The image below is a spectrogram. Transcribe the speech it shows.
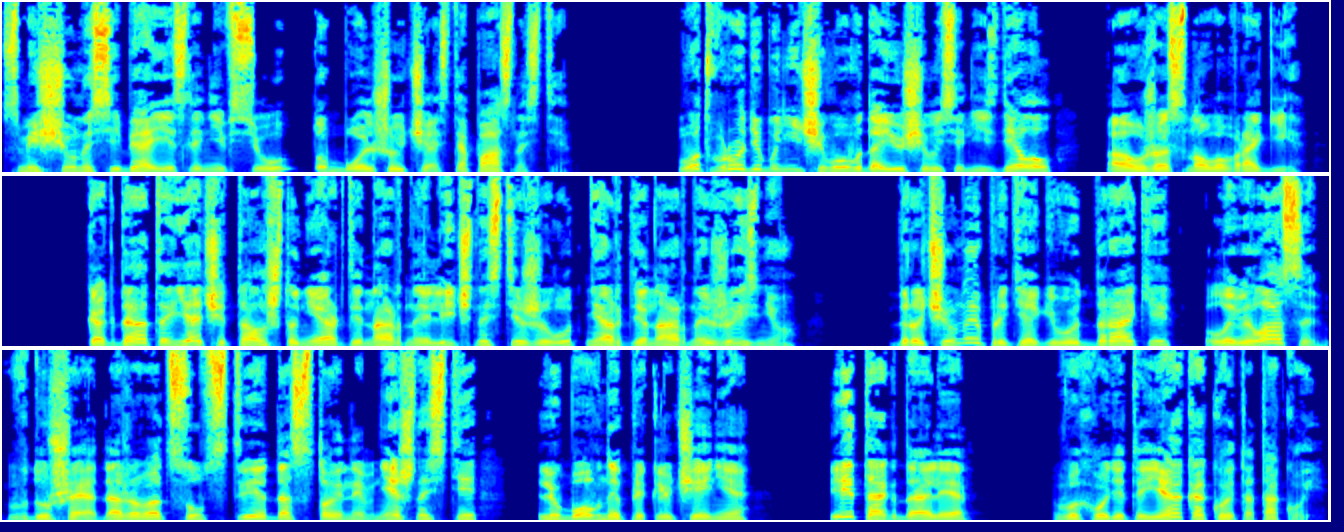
смещу на себя, если не всю, то большую часть опасности. Вот вроде бы ничего выдающегося не сделал, а уже снова враги. Когда-то я читал, что неординарные личности живут неординарной жизнью. Драчуны притягивают драки, лавеласы в душе, даже в отсутствие достойной внешности, любовные приключения и так далее. Выходит, и я какой-то такой.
